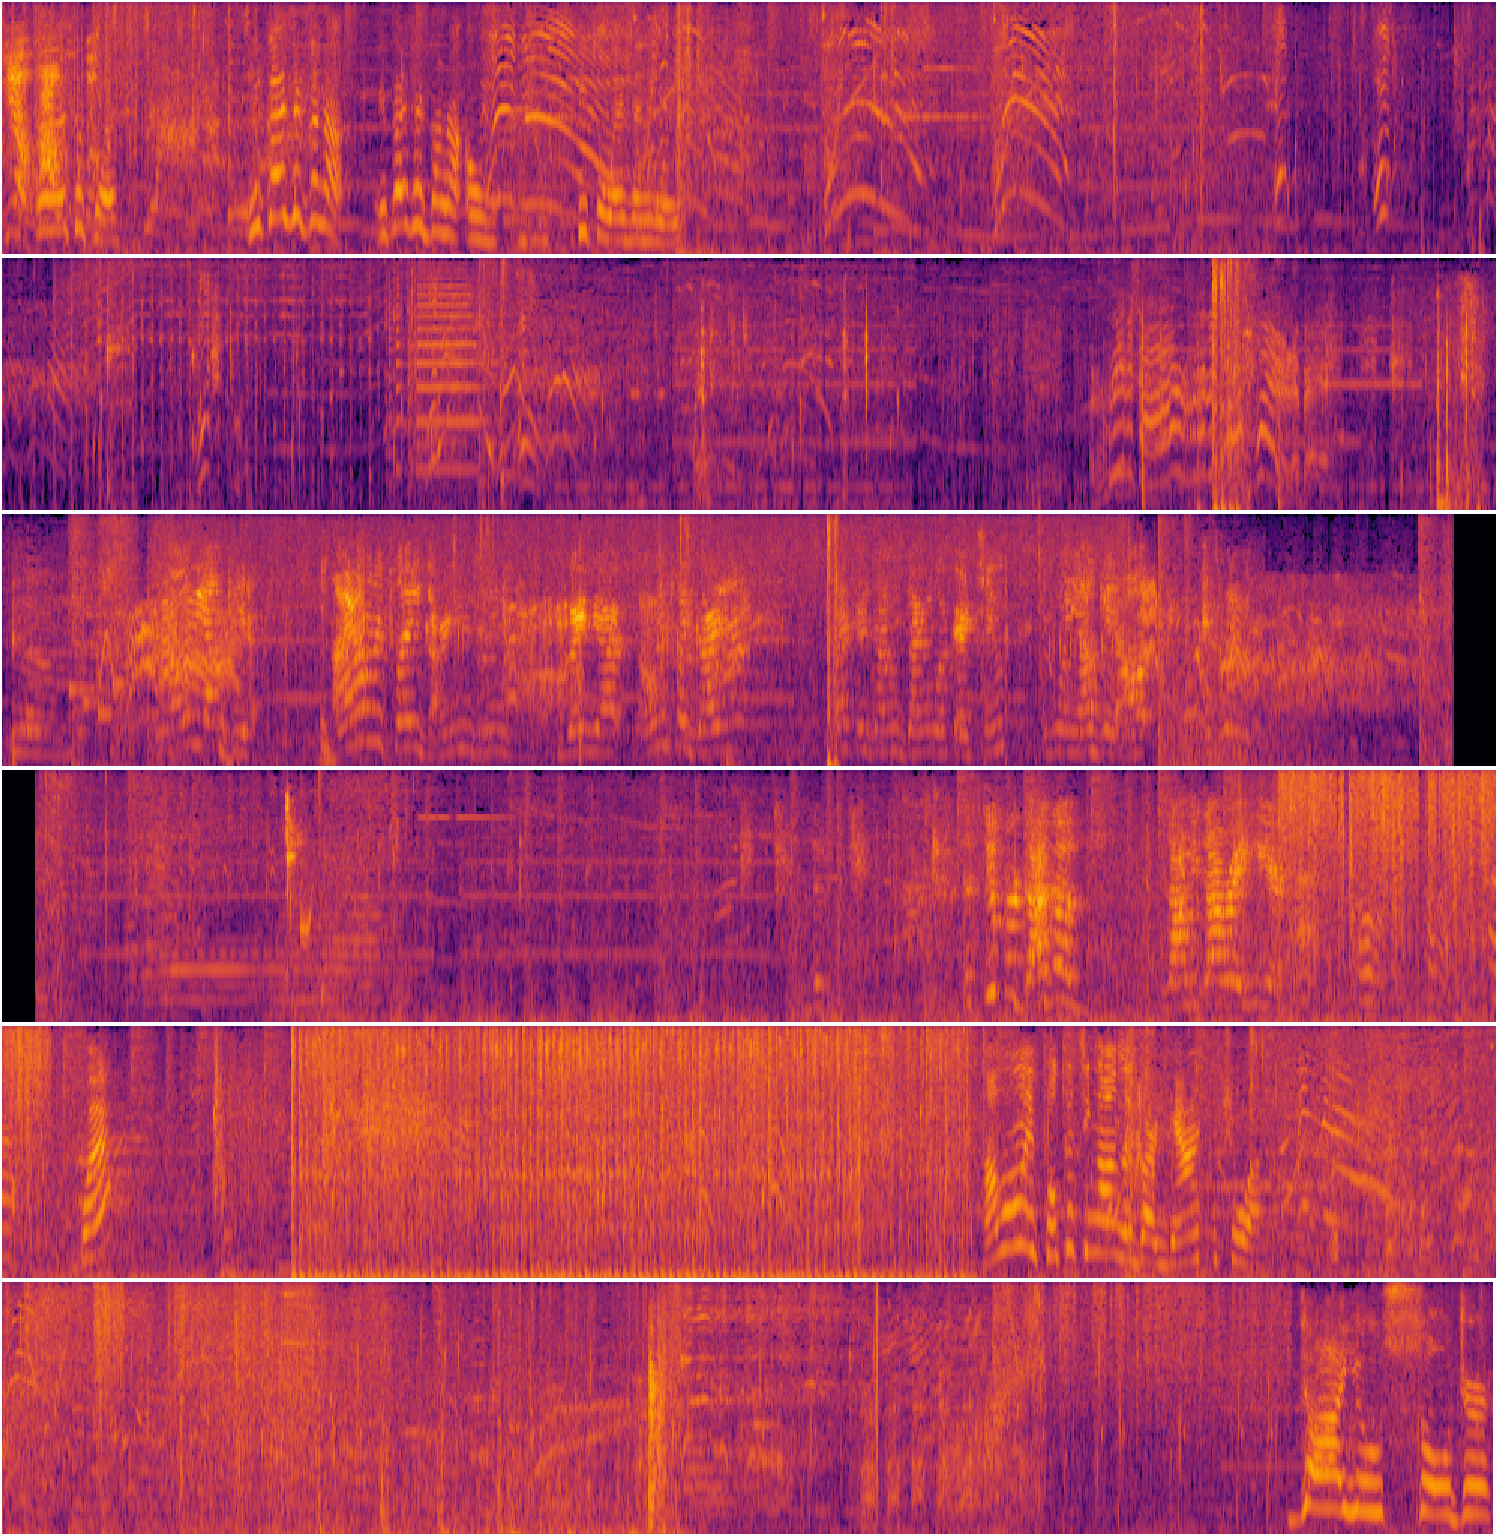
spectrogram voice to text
Yo. Oh, it's okay. You guys are gonna, you guys are gonna um beat the wave anyway. Only focusing on the gargantuar. Die, you soldier!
